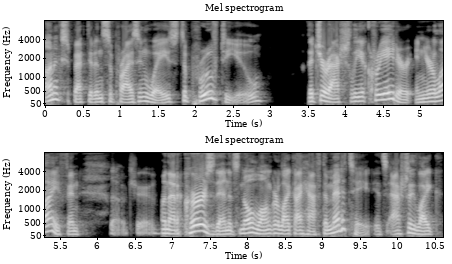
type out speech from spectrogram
unexpected and surprising ways to prove to you that you're actually a creator in your life. And so true. When that occurs, then it's no longer like I have to meditate. It's actually like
